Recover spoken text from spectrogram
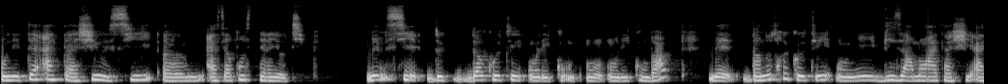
on était attaché aussi euh, à certains stéréotypes. Même si d'un côté, on les, on, les combat, mais d'un autre côté, on est bizarrement attaché à,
